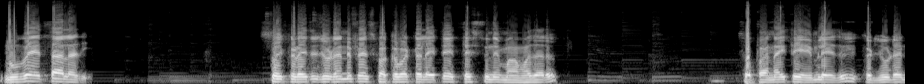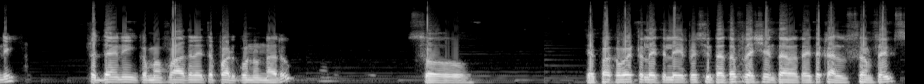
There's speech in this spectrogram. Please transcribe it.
నువ్వే ఎత్తాలి అది. సో ఇక్కడైతే చూడండి ఫ్రెండ్స్ పక్క బట్టలు అయితే ఎత్తేస్తుంది మా మదరు. సో పని అయితే ఏం లేదు. ఇక్కడ చూడండి. పెద్ద ఇంకా మా ఫాదర్ అయితే పడుకొని ఉన్నారు. సో పక్క బట్టలు అయితే లేపేసిన తర్వాత ఫ్రెష్ అయిన తర్వాత అయితే కలుస్తాం ఫ్రెండ్స్.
